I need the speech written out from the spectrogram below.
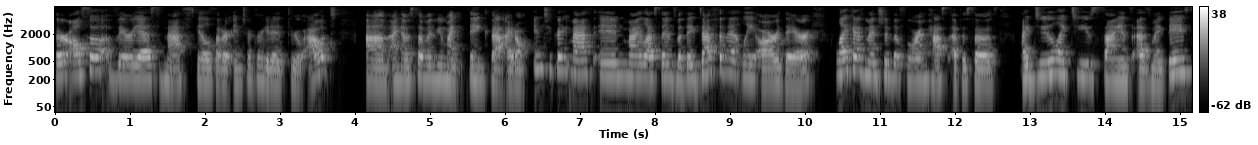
There are also various math skills that are integrated throughout. Um, I know some of you might think that I don't integrate math in my lessons, but they definitely are there. Like I've mentioned before in past episodes, I do like to use science as my base,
